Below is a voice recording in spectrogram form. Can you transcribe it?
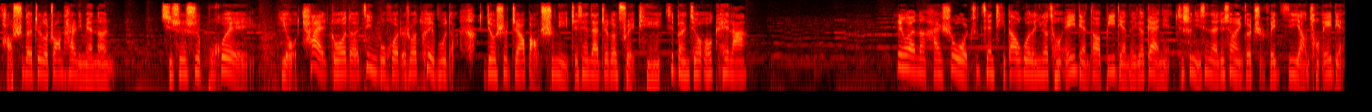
考试的这个状态里面呢？其实是不会有太多的进步或者说退步的，就是只要保持你这现在这个水平，基本就 OK 啦。另外呢，还是我之前提到过的一个从 A 点到 B 点的一个概念。其实你现在就像一个纸飞机一样，从 A 点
